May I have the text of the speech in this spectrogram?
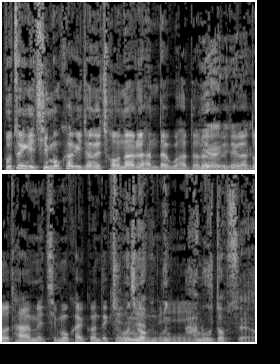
보통 이게 지목하기 전에 전화를 한다고 하더라고요. 예, 예. 내가 너 다음에 지목할 건데 전혀 괜찮니? 없- 아무것도 없어요.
